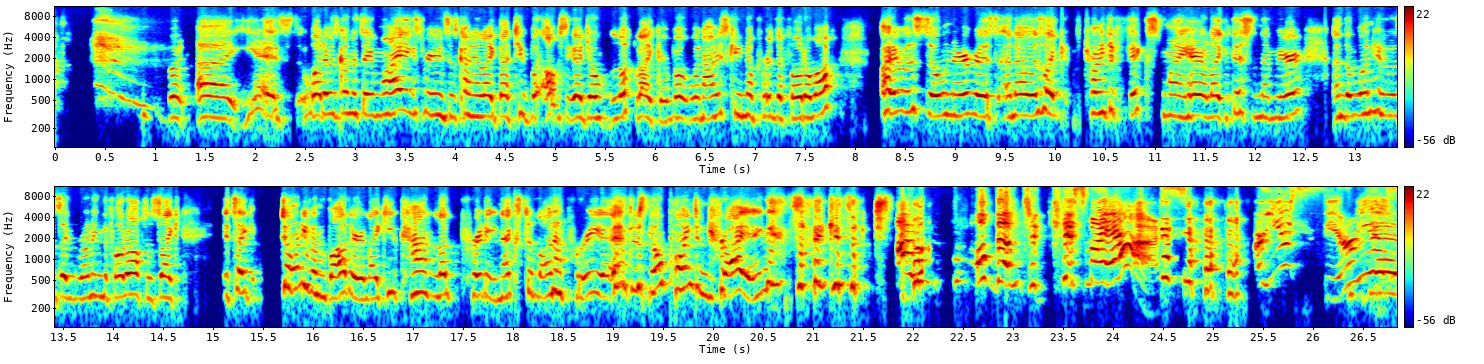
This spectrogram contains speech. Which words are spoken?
but uh yes what i was going to say my experience is kind of like that too but obviously i don't look like her but when i was queuing up for the photo op i was so nervous and i was like trying to fix my hair like this in the mirror and the one who was like running the photo ops was like it's like don't even bother like you can't look pretty next to lana Parrilla. there's no point in trying it's like it's like just I told them to kiss my ass. Are you serious? Yeah,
